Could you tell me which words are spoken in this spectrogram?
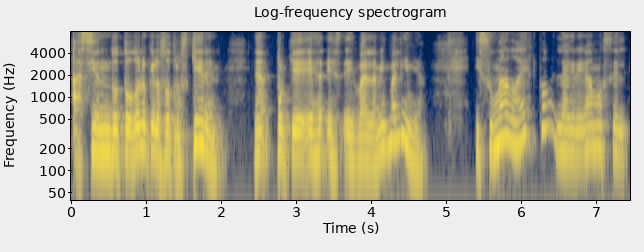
haciendo todo lo que los otros quieren? Porque va en la misma línea. Y sumado a esto, le agregamos el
